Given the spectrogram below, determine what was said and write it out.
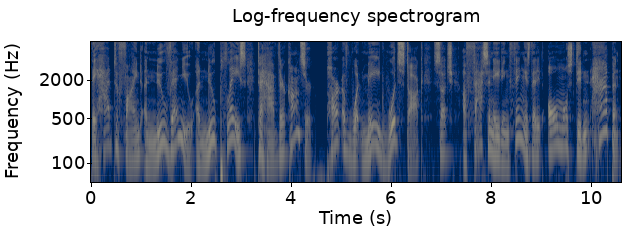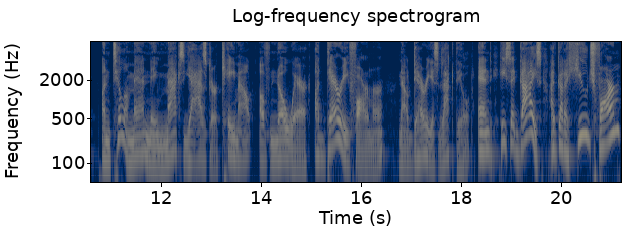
they had to find a new venue, a new place to have their concert. Part of what made Woodstock such a fascinating thing is that it almost didn't happen until a man named Max Yasgur came out of nowhere, a dairy farmer now Darius Lacteo, and he said, Guys, I've got a huge farm.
